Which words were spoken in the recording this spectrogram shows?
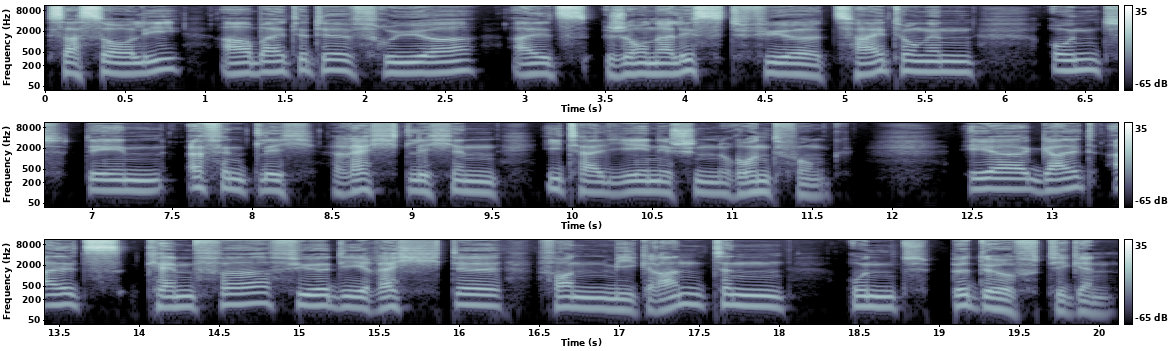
Sassoli arbeitete früher als Journalist für Zeitungen und den öffentlich-rechtlichen italienischen Rundfunk. Er galt als Kämpfer für die Rechte von Migranten, und Bedürftigen.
